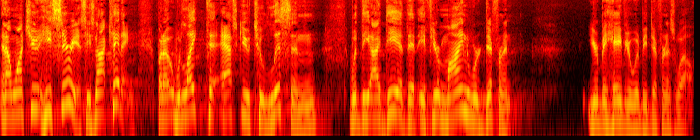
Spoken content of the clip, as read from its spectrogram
And I want you, he's serious. He's not kidding. But I would like to ask you to listen with the idea that if your mind were different, your behavior would be different as well.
